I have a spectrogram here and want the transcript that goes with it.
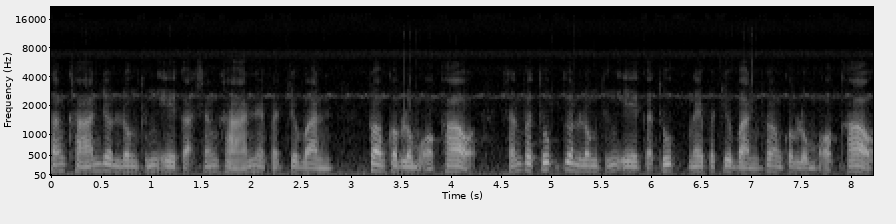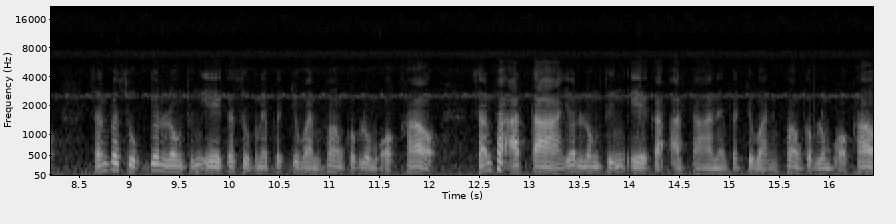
สังขารย่นลงถึงเอกสังขารในปัจจุบันพร้อมกับลมออกเข้า สันพทุกย่นลงถึงเอกทุกในปัจจุบันพร้อมกับลมออกเข้า สันพสุขย่นลงถึงเอกสุขในปัจจุบันพร้อมกับลมออกเข้า สันพอัตตาย่นลงถึงเอกอัตตาในปัจจุบันพร้อมกับลมออกเข้า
